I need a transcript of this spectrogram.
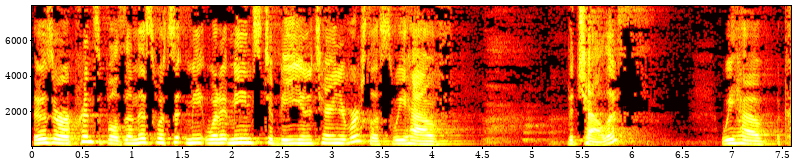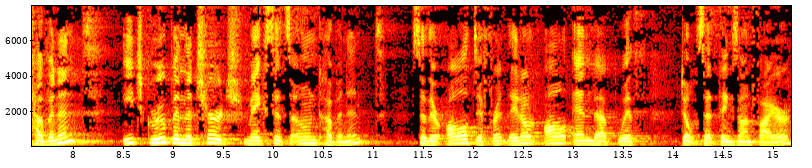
Those are our principles, and this is what it means to be Unitarian Universalists. We have the chalice, we have a covenant. Each group in the church makes its own covenant. So they're all different. They don't all end up with don't set things on fire,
